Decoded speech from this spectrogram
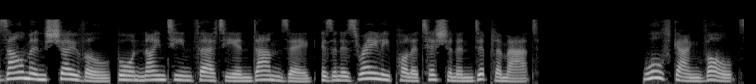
Zalman Shoval born 1930 in Danzig is an Israeli politician and diplomat. Wolfgang Volz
